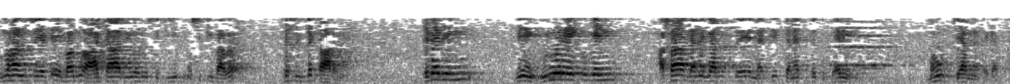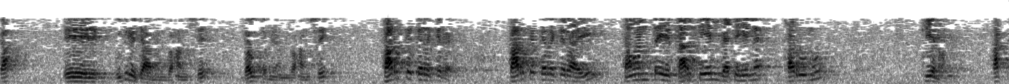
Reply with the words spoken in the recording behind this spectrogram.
උන්වහන්සේට ඒ බඳු ආචාර්යවරු සිටි නොසිටි බව ප්‍රසිද්ධ කාරණා. එබැවින් මේ ගුරුවරයෙකුගෙන් අසා දැනගත්තේ නැති තැනැත්තෙකු බැරි මොහු කියන්නට ගත්තා. ඒ බුදුරජාණන් වහන්සේ ගෞතමයන් වහන්සේ තර්ක කර කර තර්ක කර කරයි Tamante ඒ තර්කයෙන් වැටහෙන කරුණු කියනවා. අක්ක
